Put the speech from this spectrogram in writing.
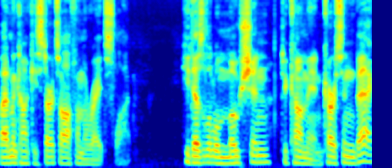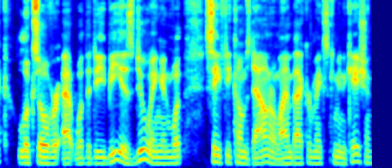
Ladd McConkey starts off on the right slot. He does a little motion to come in. Carson Beck looks over at what the DB is doing and what safety comes down or linebacker makes communication.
